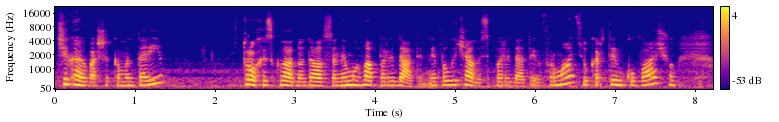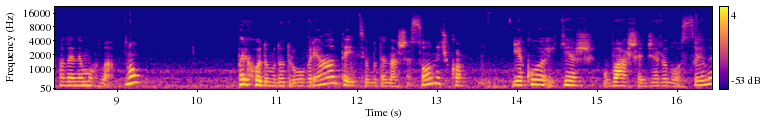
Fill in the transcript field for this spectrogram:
Чекаю ваші коментарі. Трохи складно далося, не могла передати, не вийшло передати інформацію, картинку бачу, але не могла. Ну, переходимо до другого варіанту, і це буде наше сонечко. Яко, яке ж ваше джерело сили?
